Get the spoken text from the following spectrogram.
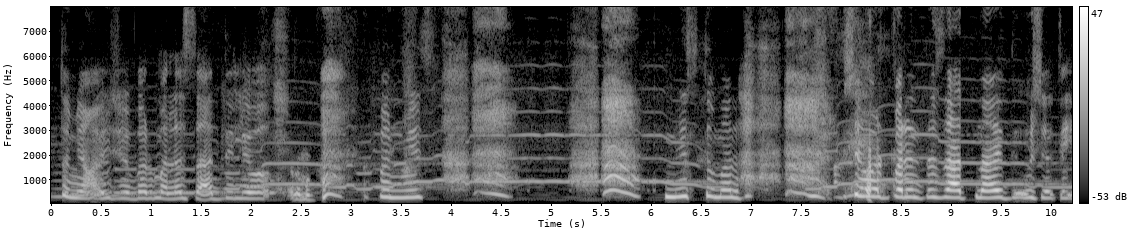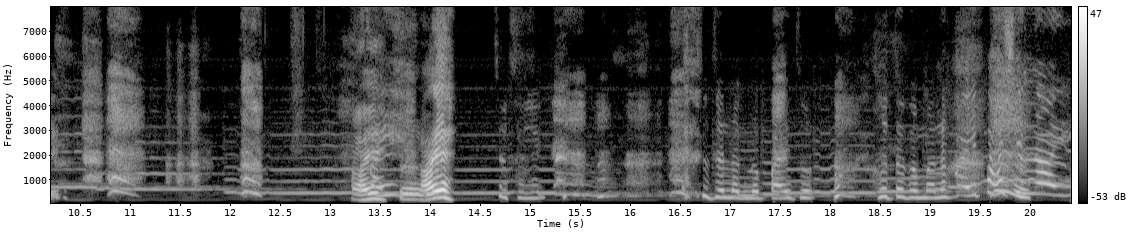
तुम्ही आयुष्यभर मला साथ दिली हो. अरे मग? पण मीच मीच तुम्हाला शेवटपर्यंत साथ नाही देऊ शकले. आहे आहे चकली. तुझं लग्न पाहिजे होत ग मला. आई पाहिजे नाही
